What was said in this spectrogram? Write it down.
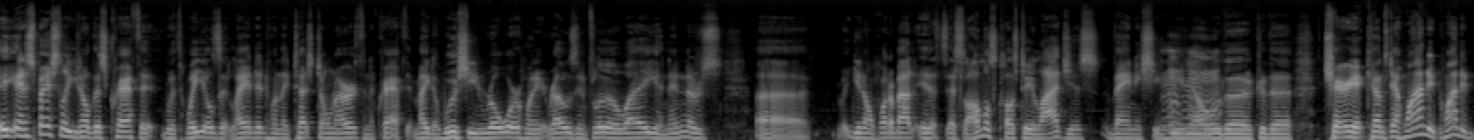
And especially, you know, this craft that with wheels that landed when they touched on Earth, and the craft that made a whooshing roar when it rose and flew away. And then there's, uh, you know, what about it's, it's almost close to Elijah's vanishing. You know, the the chariot comes down. Why did why did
